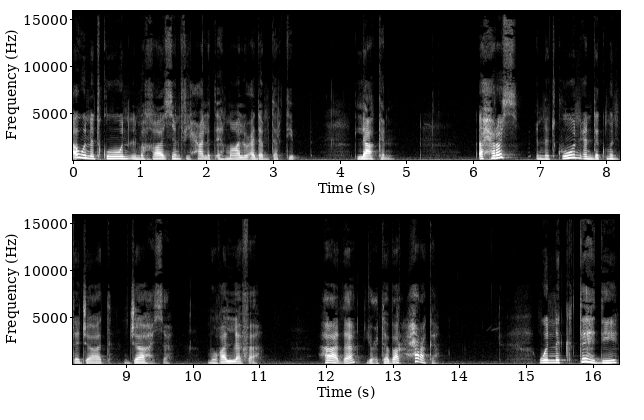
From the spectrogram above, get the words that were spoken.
أو أن تكون المخازن في حالة إهمال وعدم ترتيب. لكن أحرص أن تكون عندك منتجات جاهزة مغلفة. هذا يعتبر حركة. وأنك تهدي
